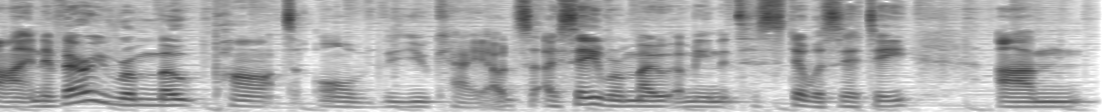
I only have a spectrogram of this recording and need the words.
Uh, in a very remote part of the UK. I, say, I say remote, I mean it's still a city, um,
